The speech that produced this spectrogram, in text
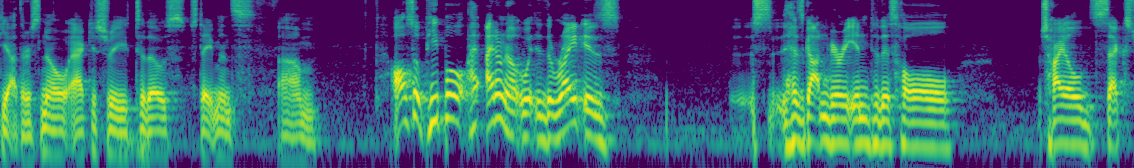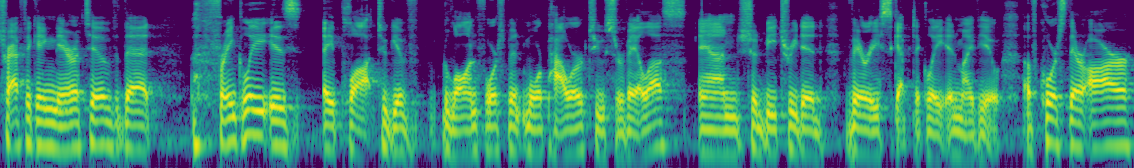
yeah, there's no accuracy to those statements. Um, also, people, I, I don't know. The right is has gotten very into this whole child sex trafficking narrative that, frankly, is a plot to give law enforcement more power to surveil us and should be treated very skeptically, in my view. Of course, there are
